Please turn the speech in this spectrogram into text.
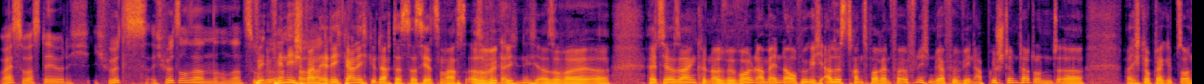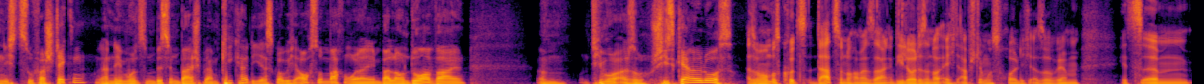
Weißt du was, David? Ich, ich würde es ich würd's unseren, unseren Zuhörern Finde ich spannend, hätte ich gar nicht gedacht, dass du das jetzt machst. Also wirklich nicht. Also, weil, äh, hätte ja sein können. Also, wir wollen am Ende auch wirklich alles transparent veröffentlichen, wer für wen abgestimmt hat. Und, äh, weil ich glaube, da gibt es auch nichts zu verstecken. Dann nehmen wir uns ein bisschen Beispiel am Kicker, die das, glaube ich, auch so machen, oder den Ballon d'Or-Wahlen. Ähm, Timo, also schieß gerne los. Also man muss kurz dazu noch einmal sagen, die Leute sind auch echt abstimmungsfreudig. Also wir haben jetzt, ähm,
